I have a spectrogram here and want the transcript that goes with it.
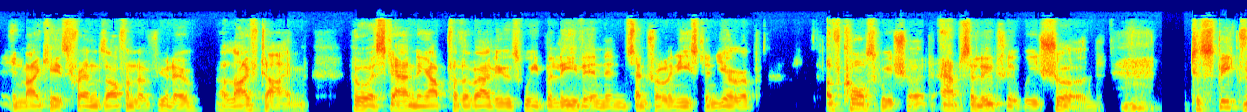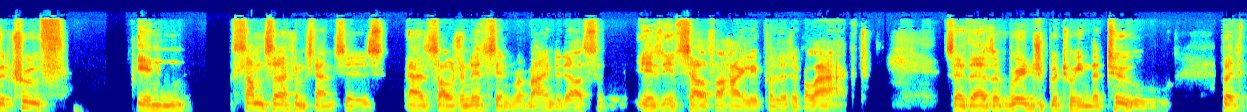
in my case, friends often of, you know, a lifetime, who are standing up for the values we believe in in Central and Eastern Europe, of course, we should. Absolutely, we should. Mm-hmm. To speak the truth in some circumstances, as Solzhenitsyn reminded us, is itself a highly political act. So there's a bridge between the two. But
